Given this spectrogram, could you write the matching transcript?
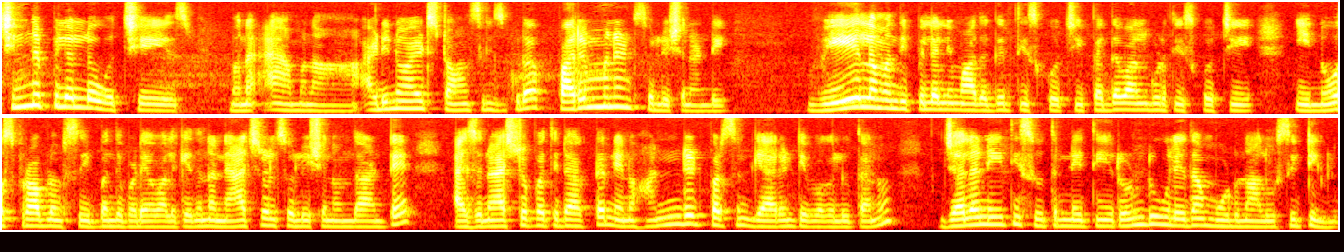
చిన్నపిల్లల్లో వచ్చే మన మన అడినాయిడ్స్ టాన్సిల్స్ కూడా పర్మనెంట్ సొల్యూషన్ అండి. వేల మంది పిల్లల్ని మా దగ్గర తీసుకొచ్చి పెద్దవాళ్ళని కూడా తీసుకొచ్చి ఈ నోస్ ప్రాబ్లమ్స్ ఇబ్బంది పడే వాళ్ళకి ఏదైనా న్యాచురల్ సొల్యూషన్ ఉందా అంటే యాజ్ అ న్యాచురోపతి డాక్టర్ నేను హండ్రెడ్ పర్సెంట్ గ్యారంటీ ఇవ్వగలుగుతాను. జలనీతి సూత్రనీతి రెండు లేదా మూడు నాలుగు సిట్టింగ్లు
